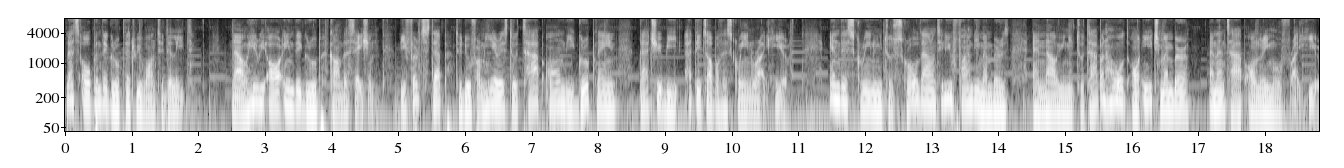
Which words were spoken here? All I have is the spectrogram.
Let's open the group that we want to delete. Now here we are in the group conversation. The first step to do from here is to tap on the group name that should be at the top of the screen right here. In this screen you need to scroll down until you find the members and now you need to tap and hold on each member and then tap on remove right here.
